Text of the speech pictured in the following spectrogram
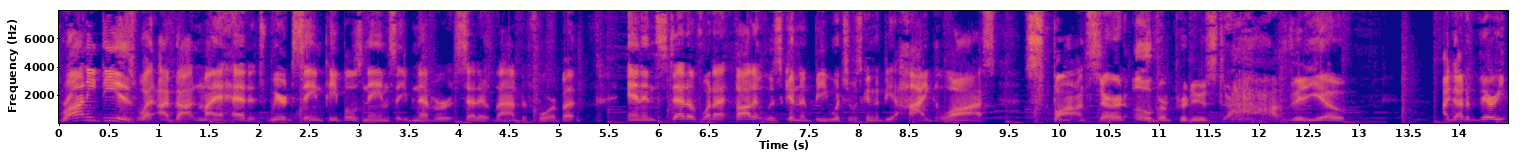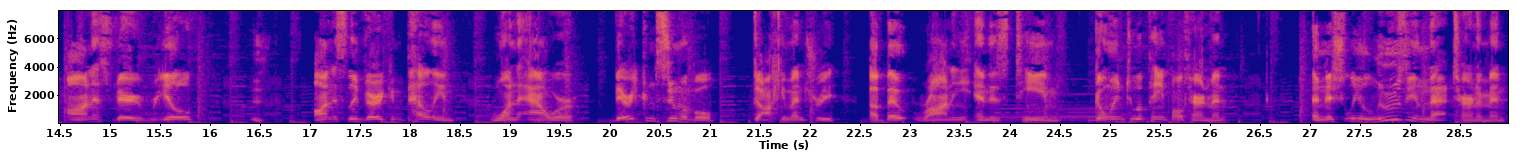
Ronnie D is what I've got in my head. It's weird saying people's names that you've never said out loud before, but and instead of what I thought it was going to be, which was going to be a high gloss, sponsored, overproduced ah, video, I got a very honest, very real, honestly very compelling one hour, very consumable documentary about Ronnie and his team going to a paintball tournament, initially losing that tournament,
